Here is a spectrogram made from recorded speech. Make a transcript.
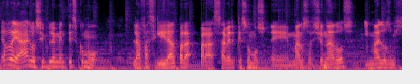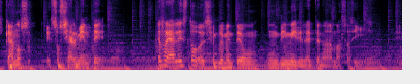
¿es real o simplemente es como la facilidad para, saber que somos eh, malos aficionados y malos mexicanos eh, socialmente. ¿Es real esto o es simplemente un, un dime y dilete nada más así? Eh,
